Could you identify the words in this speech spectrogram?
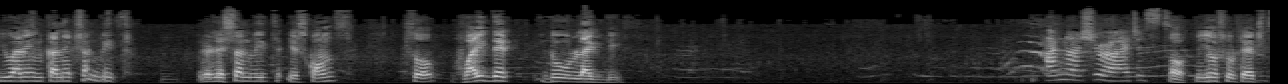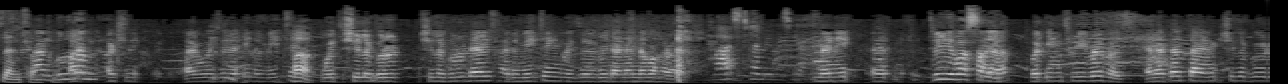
you are in connection with relation with ISKCONs. So why they do like this? I'm not sure. I just. Oh, you should explain I'm something. I, actually, I was uh, in a meeting Huh. with Srila Guru. Srila Gurudev had a meeting with uh, Ridananda Maharaj. Last time he was here. Many, uh, Three Vasani. yeah, but in three rivers. And at that time, Srila Guru,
